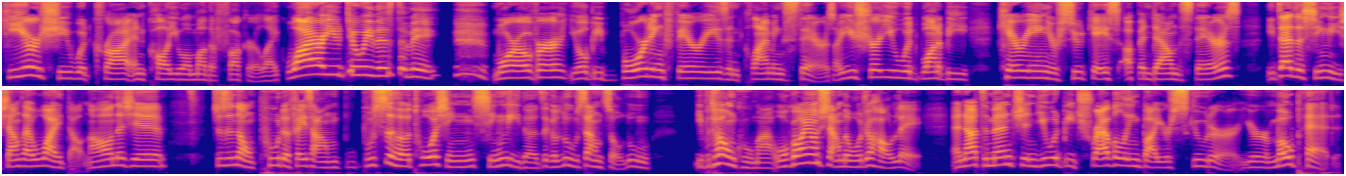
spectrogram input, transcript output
he or she would cry and call you a motherfucker. Like, why are you doing this to me? Moreover, you'll be boarding ferries and climbing stairs. Are you sure you would want to be carrying your suitcase up and down the stairs? 你带着行李箱在外岛，然后那些就是那种铺的非常不适合拖行行李的这个路上走路， 你不痛苦吗？我光用想的我就好累。And not to mention, you would be traveling by your scooter, your moped.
